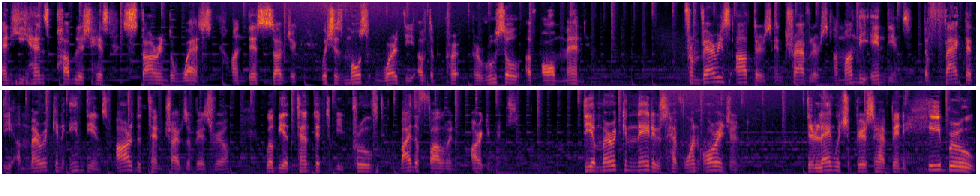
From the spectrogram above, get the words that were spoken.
and he hence published his Star in the West on this subject, which is most worthy of the per- perusal of all men. From various authors and travelers among the Indians, the fact that the American Indians are the ten tribes of Israel will be attempted to be proved by the following arguments. The American natives have one origin. Their language appears to have been Hebrew.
